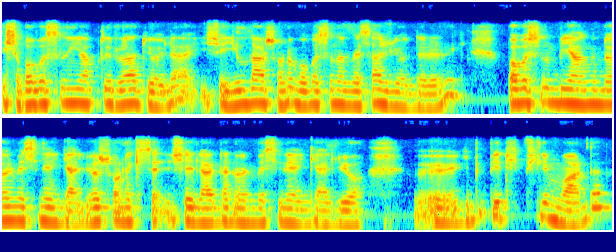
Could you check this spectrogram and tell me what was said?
İşte babasının yaptığı radyoyla işte yıllar sonra babasına mesaj göndererek babasının bir yangında ölmesini engelliyor. Sonraki şeylerden ölmesini engelliyor e, gibi bir film vardı.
